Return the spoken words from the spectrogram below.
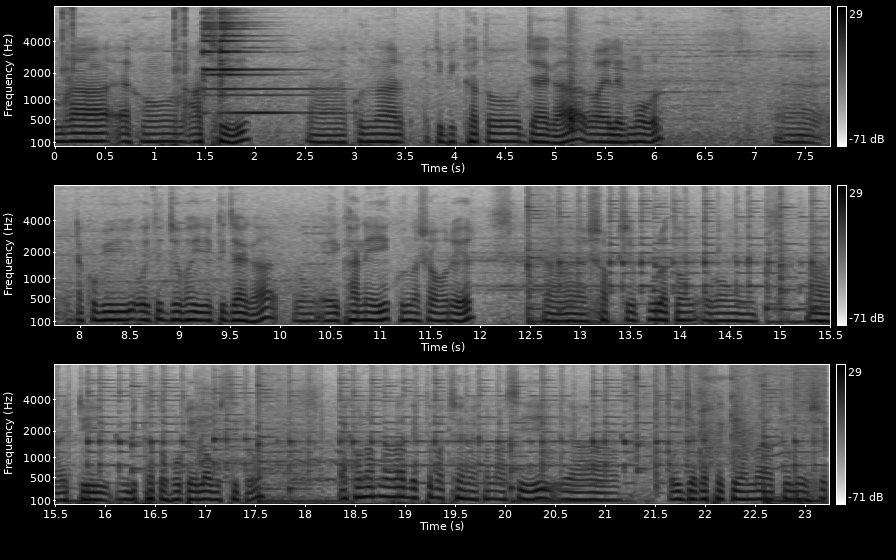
আমরা এখন আছি খুলনার একটি বিখ্যাত জায়গা রয়্যালের মোড়। এটা খুবই ঐতিহ্যবাহী একটি জায়গা এবং এইখানেই খুলনা শহরের সবচেয়ে পুরাতন এবং একটি বিখ্যাত হোটেল অবস্থিত। এখন আপনারা দেখতে পাচ্ছেন এখন আহ, ওই জায়গা থেকে আমরা চলে এসে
